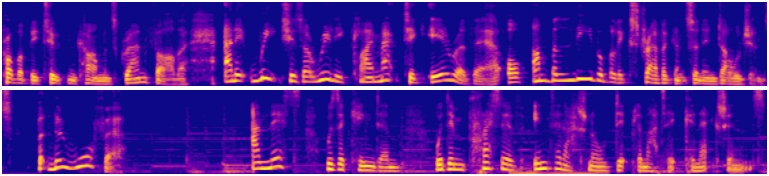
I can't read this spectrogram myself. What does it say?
probably Tutankhamun's grandfather. And it reaches a really climactic era there of unbelievable extravagance and indulgence, but no warfare. And this was a kingdom with impressive international diplomatic connections.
